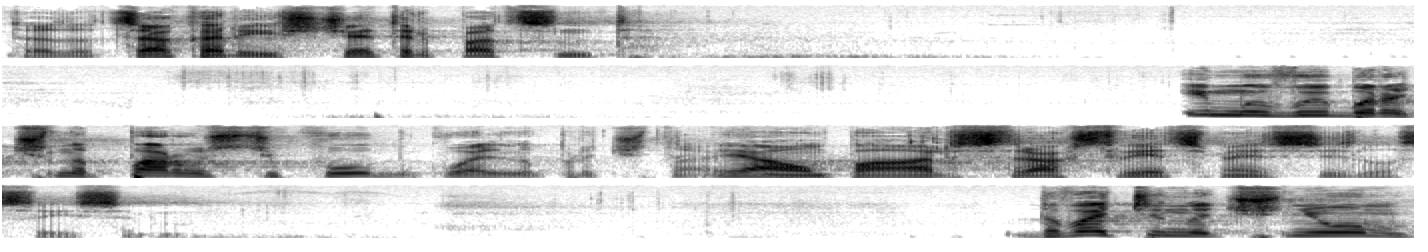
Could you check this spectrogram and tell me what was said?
Tātad Cakarijas 14. И мы выборочно пару стихов буквально прочитаем. Jā, un pāris raksturvietas mēs izlasīsim. Давайте начнем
